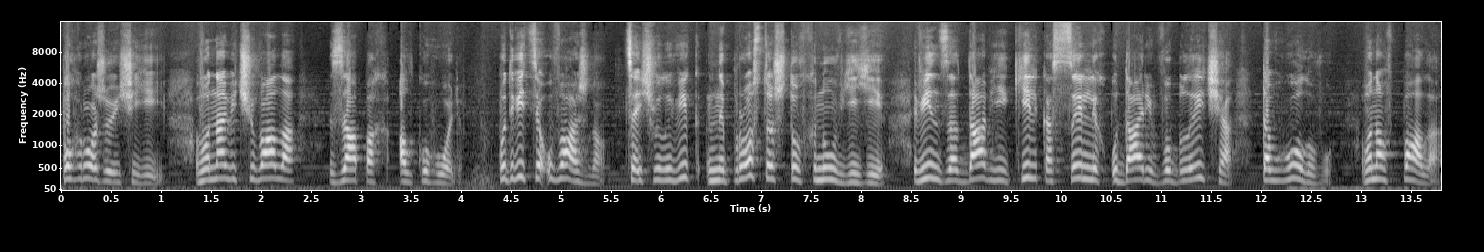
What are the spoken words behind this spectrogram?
погрожуючи їй. Вона відчувала запах алкоголю. Подивіться уважно, цей чоловік не просто штовхнув її, він завдав їй кілька сильних ударів в обличчя та в голову. Вона впала,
